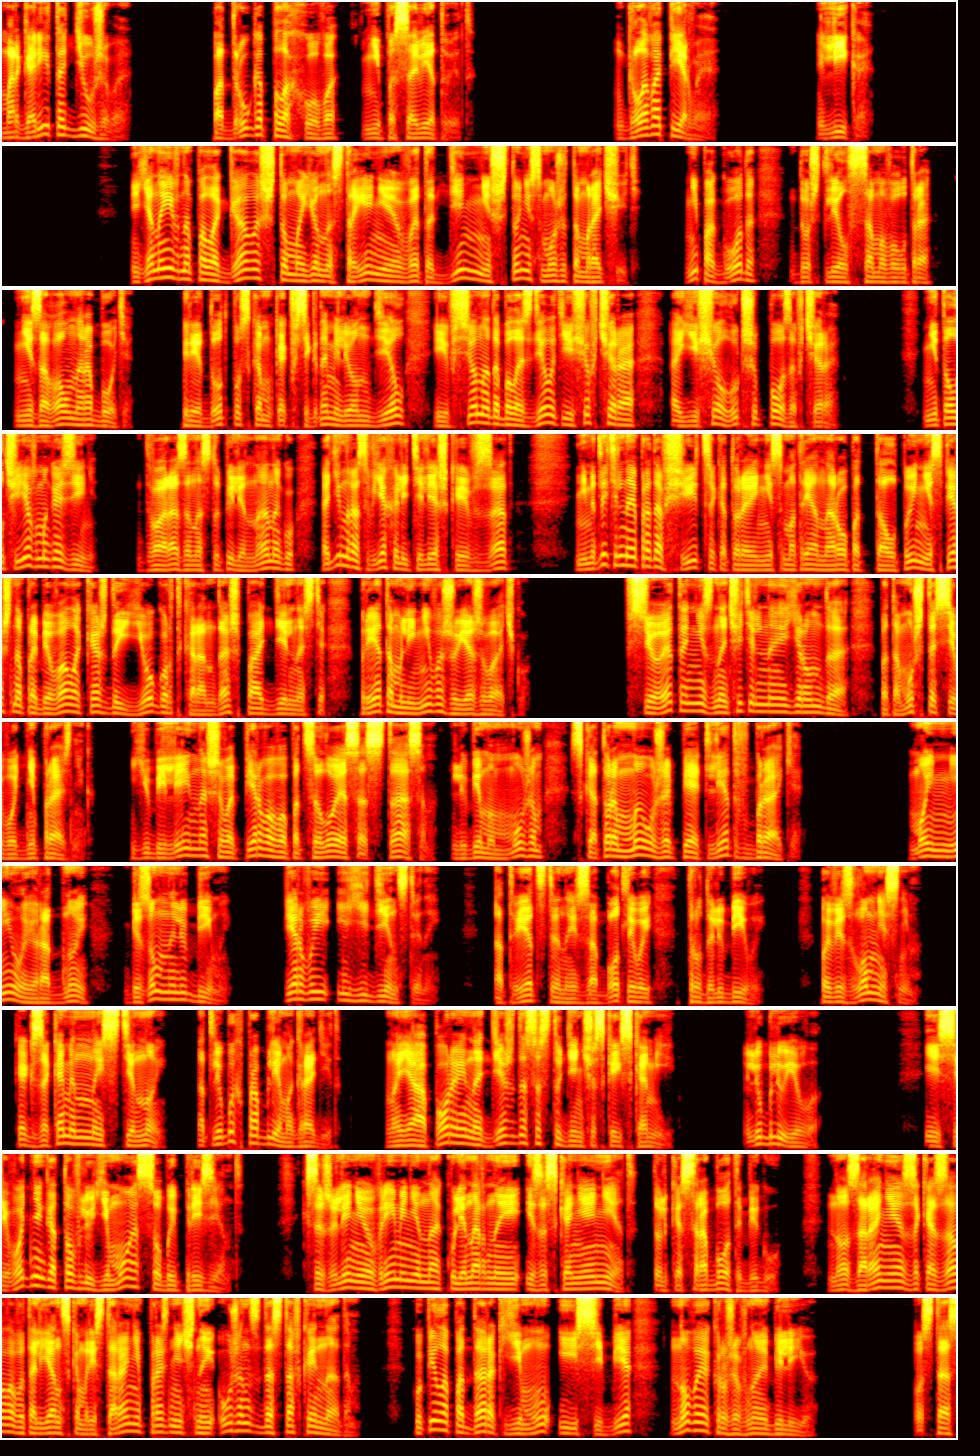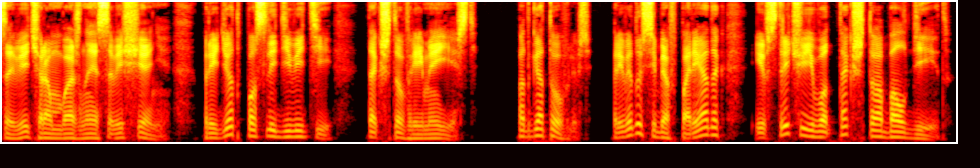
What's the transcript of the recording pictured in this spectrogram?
Маргарита Дюжева. Подруга плохого не посоветует. Глава первая. Лика. Я наивно полагала, что мое настроение в этот день ничто не сможет омрачить. Ни погода, дождь лил с самого утра, ни завал на работе. Перед отпуском, как всегда, миллион дел, и все надо было сделать еще вчера, а еще лучше позавчера. Не толчья в магазине. Два раза наступили на ногу, один раз въехали тележкой в зад. Немедлительная продавщица, которая, несмотря на ропот толпы, неспешно пробивала каждый йогурт, карандаш по отдельности, при этом лениво жуя жвачку. Все это незначительная ерунда, потому что сегодня праздник. Юбилей нашего первого поцелуя со Стасом, любимым мужем, с которым мы уже пять лет в браке. Мой милый, родной, безумно любимый. Первый и единственный. Ответственный, заботливый, трудолюбивый. Повезло мне с ним. Как за каменной стеной. От любых проблем оградит. Моя опора и надежда со студенческой скамьи. Люблю его. И сегодня готовлю ему особый презент. К сожалению, времени на кулинарные изыскания нет, только с работы бегу. Но заранее заказала в итальянском ресторане праздничный ужин с доставкой на дом. Купила подарок ему и себе новое кружевное белье. У Стаса вечером важное совещание. Придет после девяти, так что время есть. Подготовлюсь приведу себя в порядок и встречу его так, что обалдеет.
